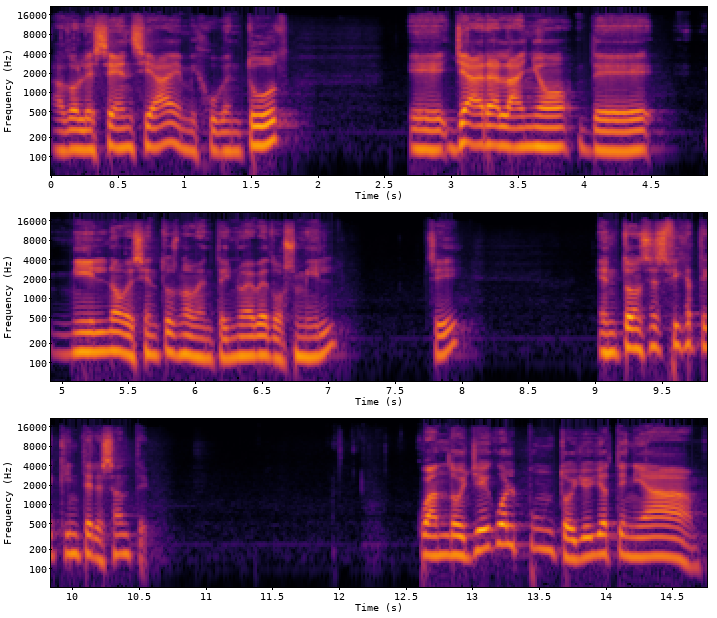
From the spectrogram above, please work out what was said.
adolescencia, en mi juventud, eh, ya era el año de 1999-2000, ¿sí? Entonces, fíjate qué interesante. Cuando llego al punto, yo ya tenía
